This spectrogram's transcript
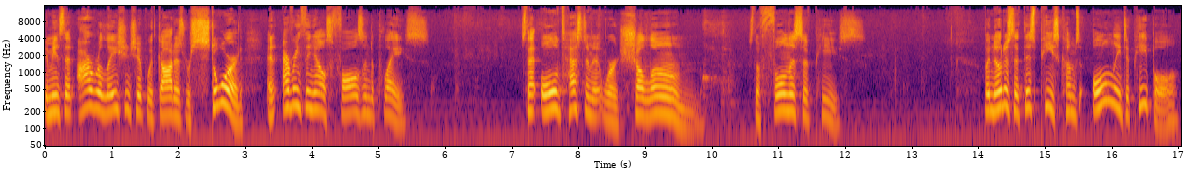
It means that our relationship with God is restored and everything else falls into place. It's that Old Testament word, shalom. It's the fullness of peace. But notice that this peace comes only to people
